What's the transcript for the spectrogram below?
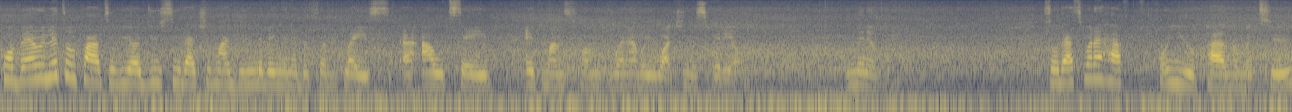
For very little part of you, I do see that you might be living in a different place. Uh, I would say eight months from whenever you're watching this video, minimum. So that's what I have for you, pile number two.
